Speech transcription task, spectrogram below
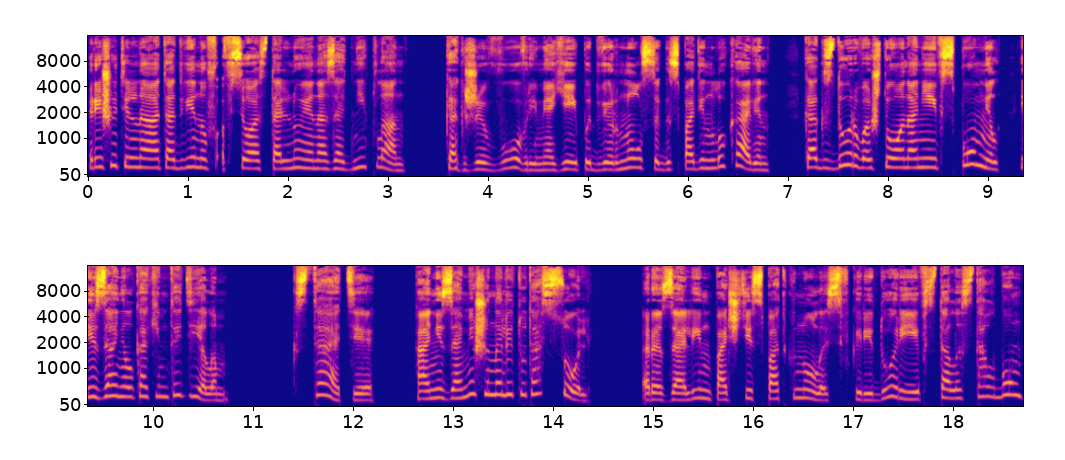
решительно отодвинув все остальное на задний план. Как же вовремя ей подвернулся господин Лукавин. Как здорово, что он о ней вспомнил и занял каким-то делом. Кстати, а не замешана ли тут соль? Розалин почти споткнулась в коридоре и встала столбом,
